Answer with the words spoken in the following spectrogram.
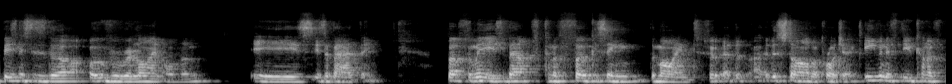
businesses that are over reliant on them is is a bad thing. But for me, it's about kind of focusing the mind at the, at the start of a project, even if you kind of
